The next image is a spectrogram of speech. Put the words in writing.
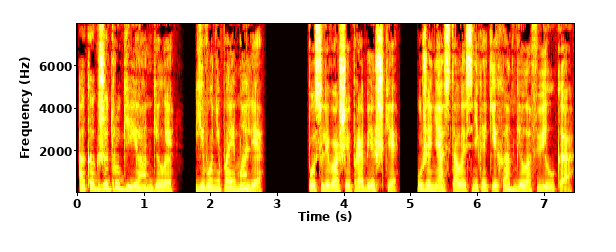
«А как же другие ангелы? Его не поймали?» «После вашей пробежки уже не осталось никаких ангелов, Вилка».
